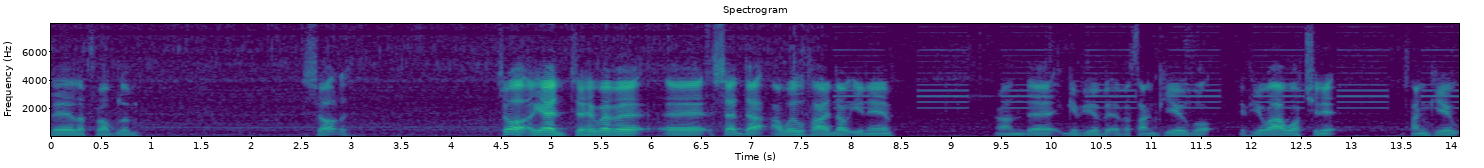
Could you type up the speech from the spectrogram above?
baler problem sorted. So again, to whoever uh, said that, I will find out your name and uh, give you a bit of a thank you. But if you are watching it, thank you.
